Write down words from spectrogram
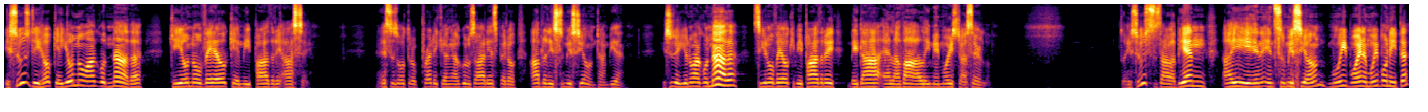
Jesús dijo que yo no hago nada que yo no veo que mi Padre hace. Ese es otro prédica en algunas áreas, pero habla de sumisión también. Jesús dijo, yo no hago nada si yo no veo que mi Padre me da el aval y me muestra hacerlo. Jesús estaba bien ahí en, su misión, muy buena, muy bonita.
